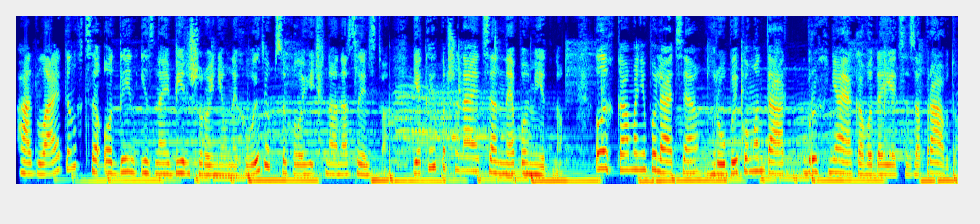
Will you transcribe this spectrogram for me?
Газлайтинг це один із найбільш руйнівних видів психологічного насильства, який починається непомітно. Легка маніпуляція, грубий коментар, брехня, яка видається за правду.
